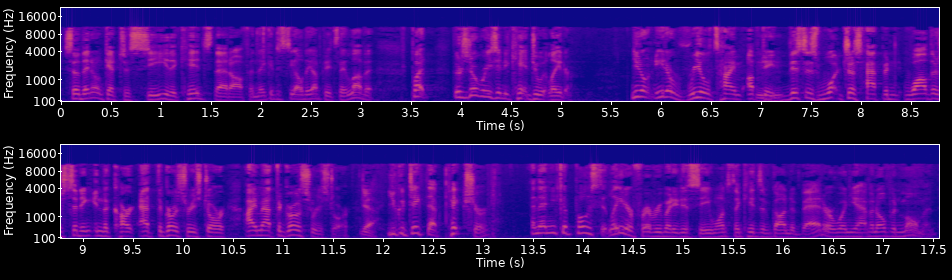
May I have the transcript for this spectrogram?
so they don't get to see the kids that often. They get to see all the updates. They love it. But there's no reason you can't do it later. You don't need a real time update. Mm-hmm. This is what just happened while they're sitting in the cart at the grocery store. I'm at the grocery store. Yeah. You could take that picture and then you could post it later for everybody to see once the kids have gone to bed or when you have an open moment.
